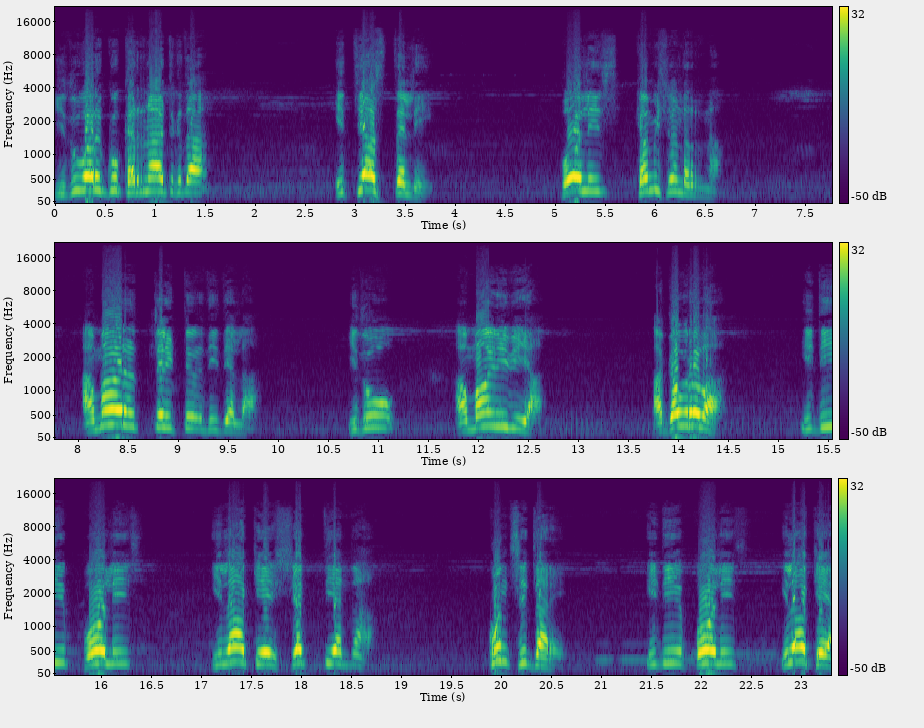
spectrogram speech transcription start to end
ಇದುವರೆಗೂ ಕರ್ನಾಟಕದ ಇತಿಹಾಸದಲ್ಲಿ ಪೊಲೀಸ್ ಕಮಿಷನರ್ನ ಅಮಾನತಿಯಲ್ಲಿಟ್ಟಿರೋದಿದೆಯಲ್ಲ ಇದು ಅಮಾನವೀಯ, ಅಗೌರವ, ಇಡೀ ಪೊಲೀಸ್ ಇಲಾಖೆ ಶಕ್ತಿಯನ್ನ ಕುಂದಿಸಿದ್ದಾರೆ. ಇಡೀ ಪೊಲೀಸ್ ಇಲಾಖೆಯ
